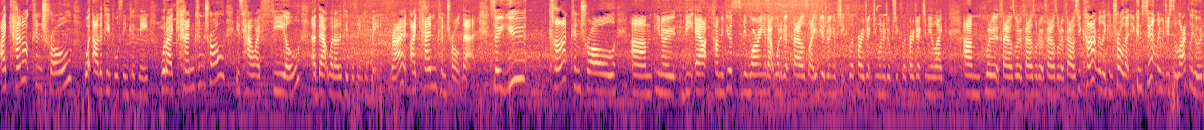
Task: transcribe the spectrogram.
I cannot control what other people think of me. What I can control is how I feel about what other people think of me, right? I can control that. So you can't control, um, you know, the outcome. If you're sitting worrying about what if it fails, like if you're doing a particular project, you want to do a particular project, and you're like, um, what if it fails? What if it fails? What if it fails? What if it fails? You can't really control that. You can certainly reduce the likelihood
